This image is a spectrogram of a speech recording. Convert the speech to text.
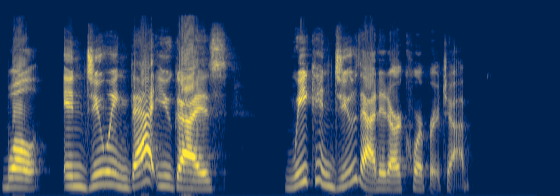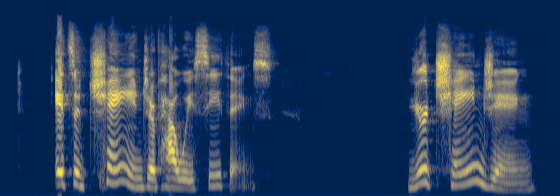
Well, in doing that, you guys, we can do that at our corporate job. It's a change of how we see things. You're changing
